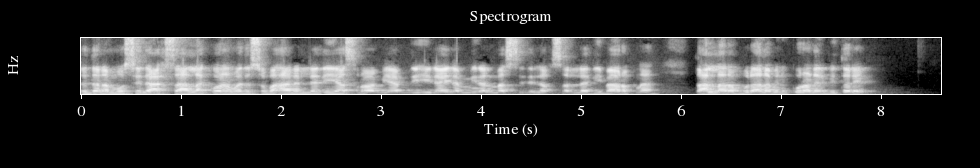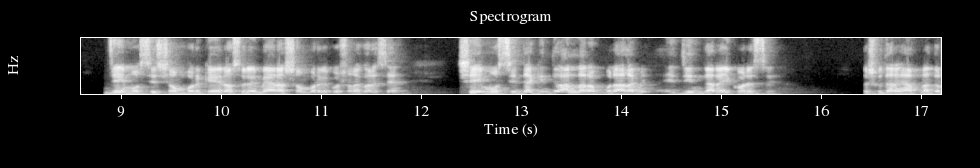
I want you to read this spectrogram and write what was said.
সুতরাং মসজিদে আকসা আল্লাহ কোরআন মধ্যে সুবহানাল্লাযী আসরা বিআবদিহি লাইলাম মিনাল মাসজিদিল আকসা আল্লাযী বারাকনা। তো আল্লাহ রাব্বুল আলামিন কোরআনের ভিতরে যে মসজিদ সম্পর্কে রসুলের মেয়ারাজ সম্পর্কে ঘোষণা করেছেন সেই মসজিদটা কিন্তু আল্লাহ রাব্বুল আলামিন এই জিন দ্বারাই করেছে। তো সুতরাং আপনাদের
